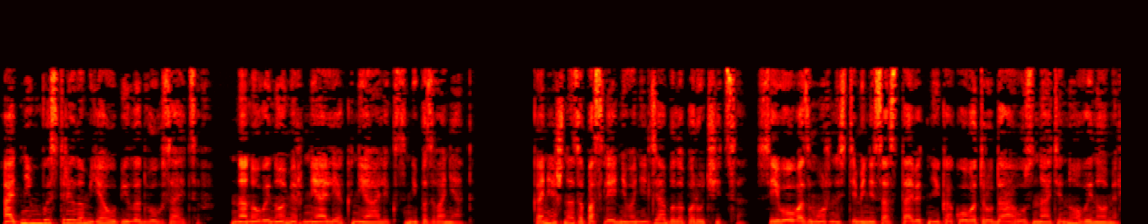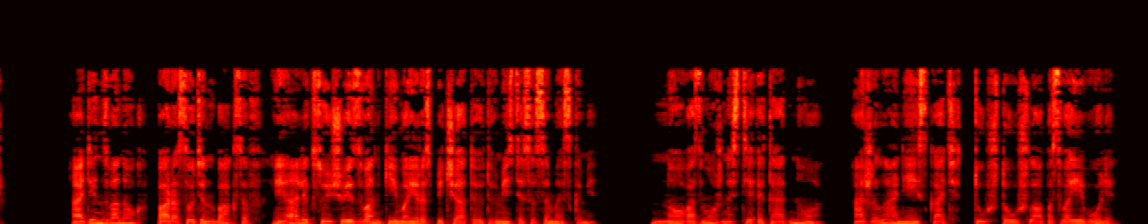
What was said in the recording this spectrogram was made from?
Одним выстрелом я убила двух зайцев. На новый номер ни Олег, ни Алекс не позвонят. Конечно, за последнего нельзя было поручиться. С его возможностями не составит никакого труда узнать и новый номер. Один звонок, пара сотен баксов, и Алексу еще и звонки мои распечатают вместе с смс-ками. Но возможности — это одно, а желание искать ту, что ушла по своей воле,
